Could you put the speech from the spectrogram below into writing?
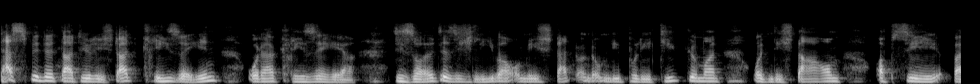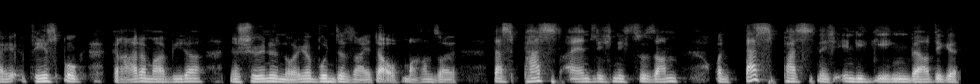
das findet natürlich statt, Krise hin oder Krise her. Sie sollte sich lieber um die Stadt und um die Politik kümmern und nicht darum, ob sie bei Facebook gerade mal wieder eine schöne neue bunte Seite aufmachen soll. Das passt eigentlich nicht zusammen und das passt nicht in die gegenwärtige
